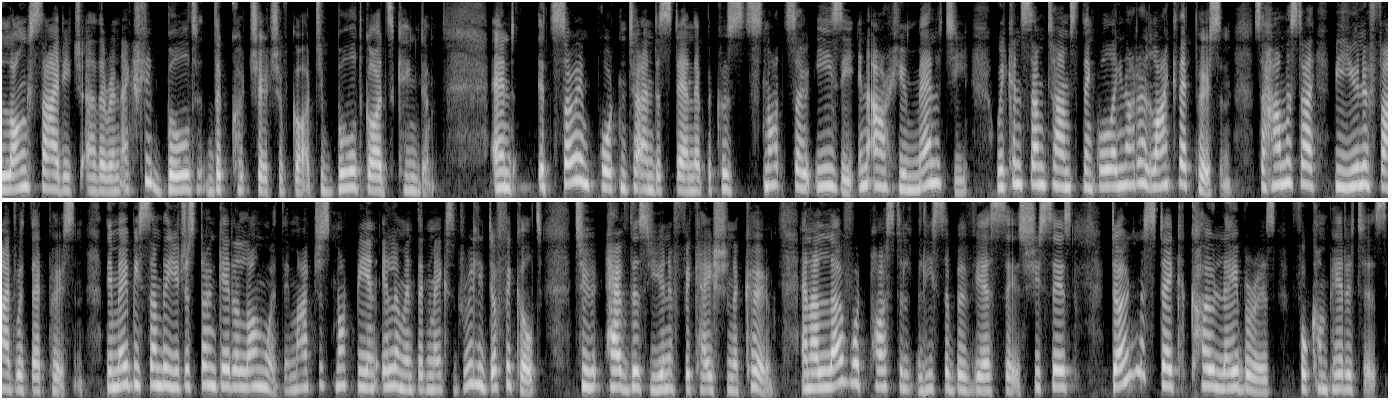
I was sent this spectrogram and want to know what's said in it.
alongside each other and actually build the church of God, to build God's kingdom. And it's so important to understand that because it's not so easy. In our humanity, we can sometimes think, well, you know, I don't like that person. So how must I be unified with that person? There may be somebody you just don't get along with. There might just not be an element that makes it really difficult to have this unification occur. And I love what Pastor Lisa Bevere says. She says, don't mistake co laborers for competitors.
